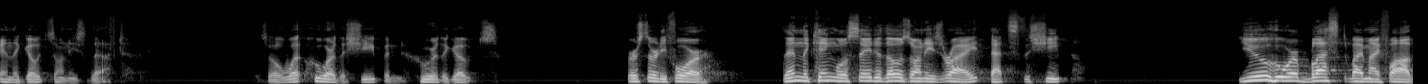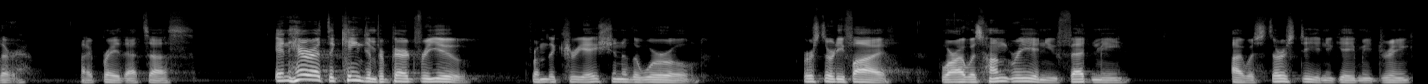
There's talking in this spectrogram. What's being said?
and the goats on his left. So, what, who are the sheep and who are the goats? Verse 34 Then the king will say to those on his right, that's the sheep, You who are blessed by my father, I pray that's us, inherit the kingdom prepared for you from the creation of the world. Verse 35 For I was hungry and you fed me, I was thirsty and you gave me drink,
